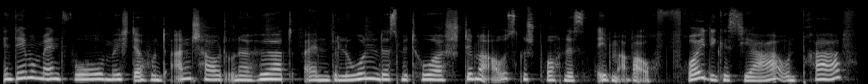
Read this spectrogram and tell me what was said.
in dem Moment, wo mich der Hund anschaut und er hört ein belohnendes, mit hoher Stimme ausgesprochenes, eben aber auch freudiges Ja und brav,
